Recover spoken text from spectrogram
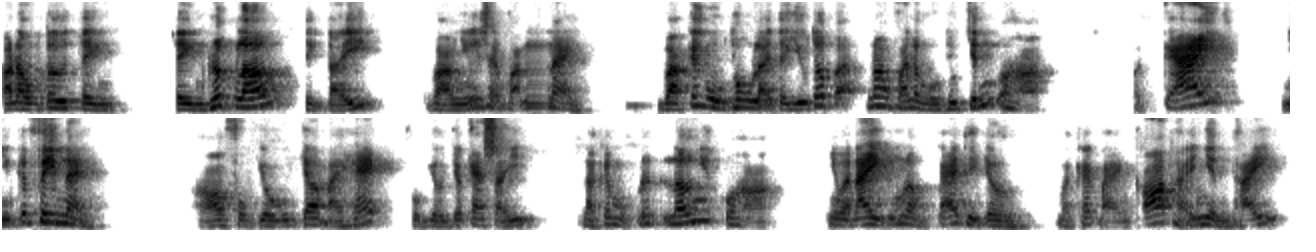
họ đầu tư tiền tiền rất lớn tiền tỷ vào những sản phẩm này. Và cái nguồn thu lại từ YouTube đó, nó không phải là nguồn thu chính của họ. Và cái những cái phim này họ phục vụ cho bài hát phục vụ cho ca sĩ là cái mục đích lớn nhất của họ nhưng mà đây cũng là một cái thị trường mà các bạn có thể nhìn thấy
